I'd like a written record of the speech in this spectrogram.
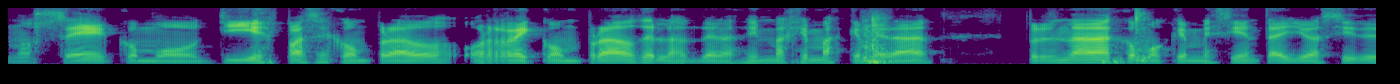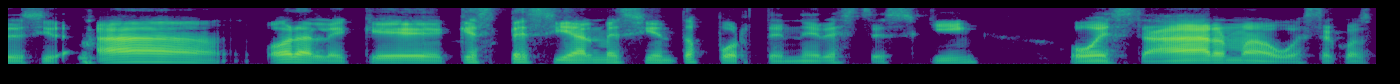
no sé, como 10 pases comprados o recomprados de, las de las mismas gemas que me dan, pero es nada como que me sienta yo así de decir, ah, órale, qué, qué especial me siento por tener este skin o esta arma o esta cosa.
